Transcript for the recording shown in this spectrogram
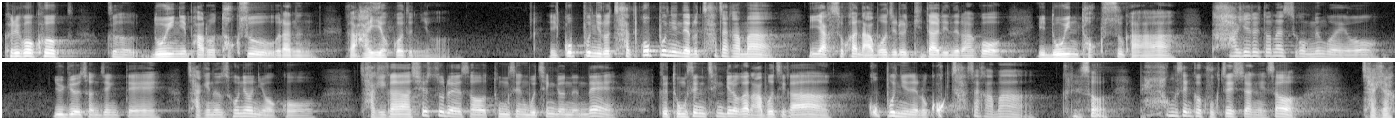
그리고 그, 그 노인이 바로 덕수라는 그 아이였거든요. 이 꽃분이로 찾 꽃분이네로 찾아가마 이 약속한 아버지를 기다리느라고 이 노인 덕수가 가게를 떠날 수가 없는 거예요. 6.25 전쟁 때 자기는 소년이었고 자기가 실수를 해서 동생 못 챙겼는데 그 동생 챙기러 간 아버지가 꽃분이네로 꼭 찾아가마. 그래서 평생 그 국제시장에서 자기가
